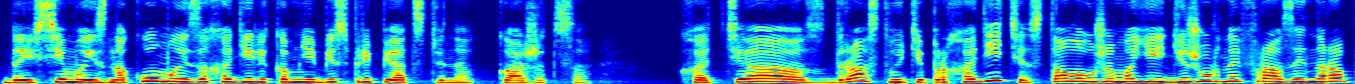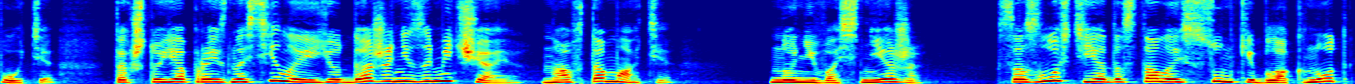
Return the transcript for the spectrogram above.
Да и все мои знакомые заходили ко мне беспрепятственно, кажется. Хотя «здравствуйте, проходите» стала уже моей дежурной фразой на работе, так что я произносила ее даже не замечая, на автомате. Но не во сне же. Со злости я достала из сумки блокнот,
